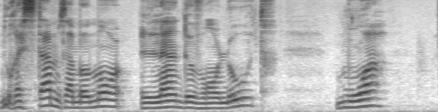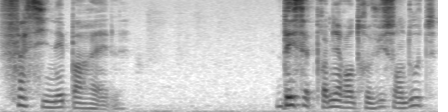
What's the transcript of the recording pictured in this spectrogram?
Nous restâmes un moment l'un devant l'autre, moi fasciné par elle. Dès cette première entrevue, sans doute,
